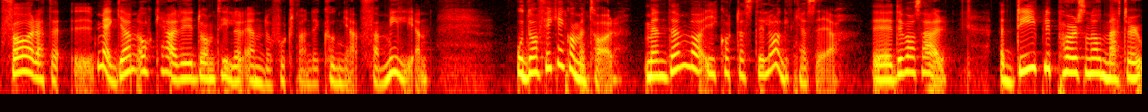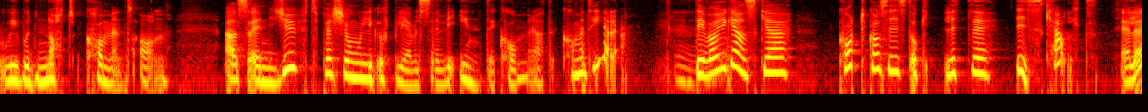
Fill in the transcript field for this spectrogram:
För att eh, Meghan och Harry, de tillhör ändå fortfarande kungafamiljen. Och de fick en kommentar men den var i kortaste laget kan jag säga. Eh, det var så här. A deeply personal matter we would not comment on. Alltså en djupt personlig upplevelse vi inte kommer att kommentera. Mm. Det var ju ganska kort, koncist och lite iskallt. Eller?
